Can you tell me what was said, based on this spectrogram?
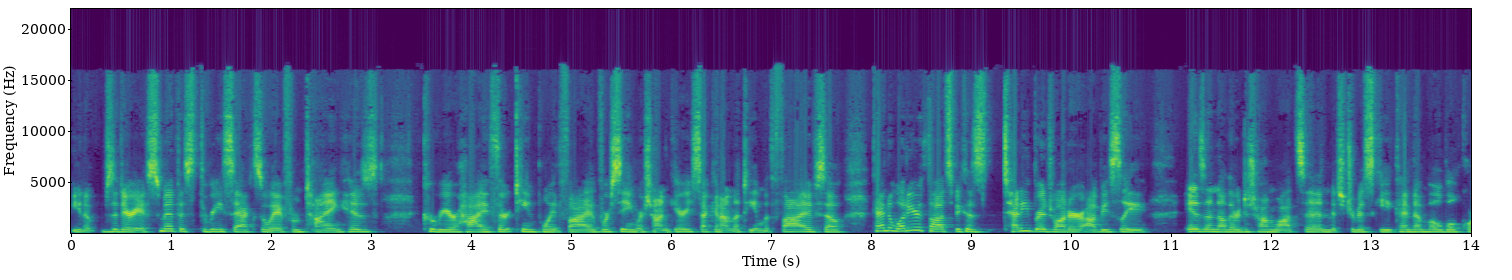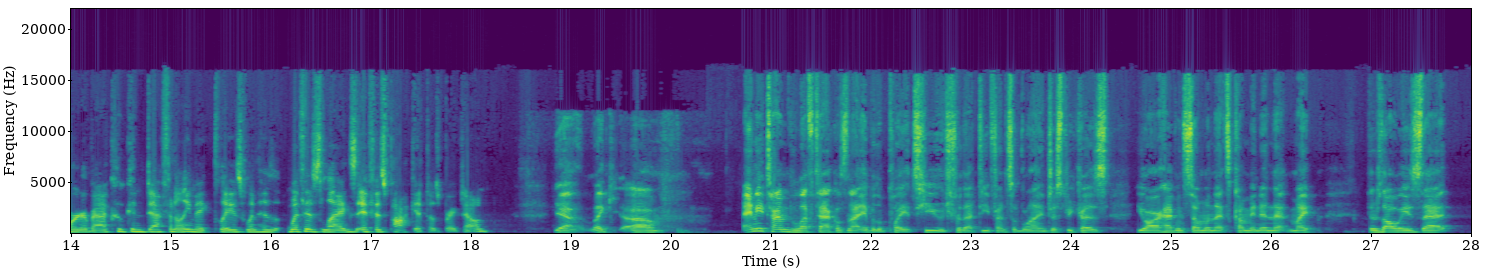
you know, Za'Darius Smith is three sacks away from tying his career high 13.5. We're seeing Rashan Gary second on the team with five. So, kind of, what are your thoughts? Because Teddy Bridgewater obviously is another Deshaun Watson, Mitch Trubisky kind of mobile quarterback who can definitely make plays when his with his legs if his pocket does break down. Yeah, like um, anytime the left tackle is not able to play, it's huge for that defensive line. Just because you are having someone that's coming in that might. There's always that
